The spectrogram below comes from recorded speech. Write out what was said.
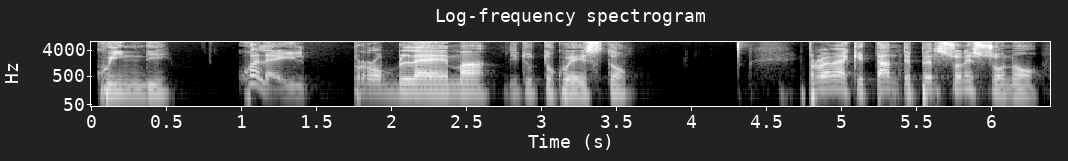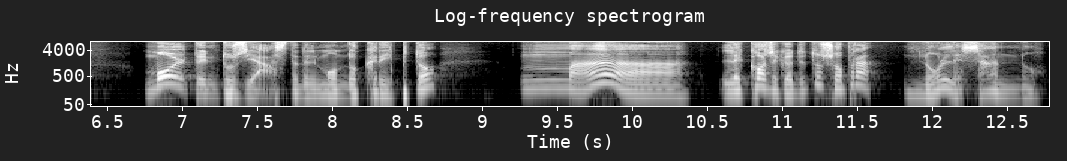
Quindi, qual è il problema di tutto questo? Il problema è che tante persone sono molto entusiaste del mondo cripto, ma le cose che ho detto sopra non le sanno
